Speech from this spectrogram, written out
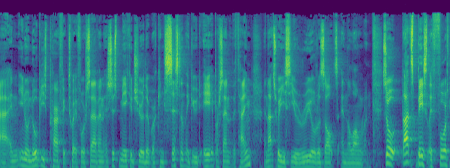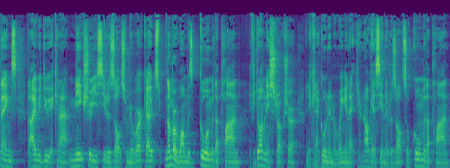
Uh, and you know, nobody's perfect 24 7. It's just making sure that we're consistently good 80% of the time. And that's where you see real results in the long run. So that's basically four things that I would do to kind of make sure you see results from your workouts. Number one was going with a plan. If you don't have any structure and you're kind of going in and winging it, you're not going to see any results. So going with a plan.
